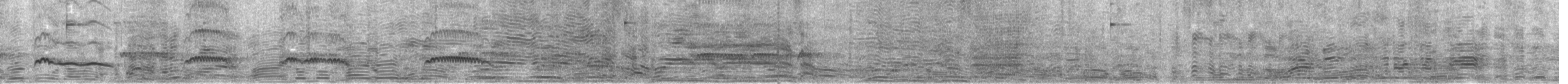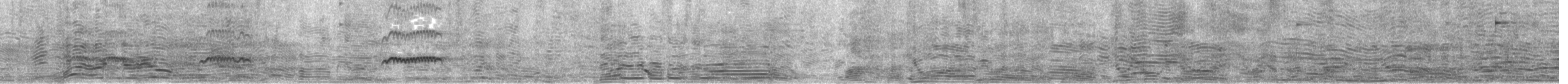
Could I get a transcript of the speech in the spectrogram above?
入ってやるよで、はい、今年の。基本は早くました。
